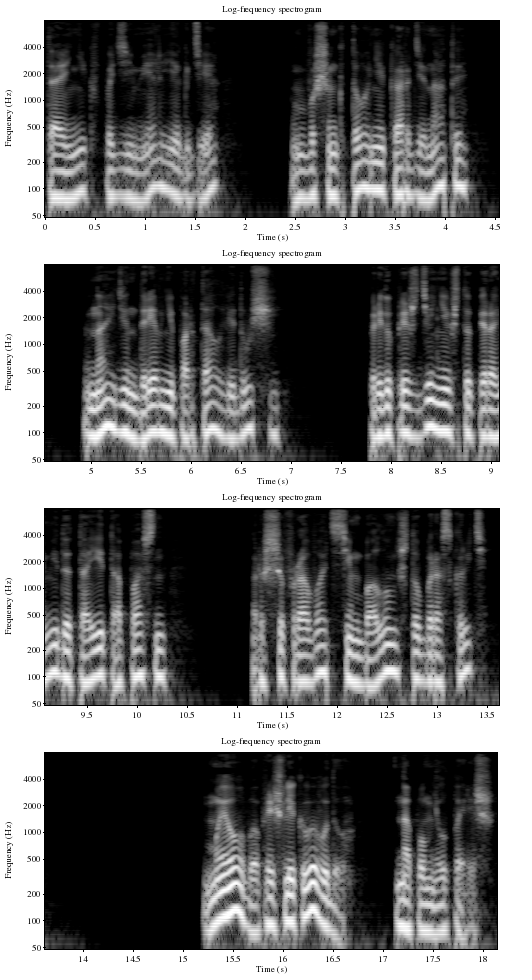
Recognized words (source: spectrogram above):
Тайник в подземелье где? В Вашингтоне координаты. Найден древний портал, ведущий. Предупреждение, что пирамида таит опасно расшифровать символон, чтобы раскрыть. «Мы оба пришли к выводу», — напомнил Пэриш,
